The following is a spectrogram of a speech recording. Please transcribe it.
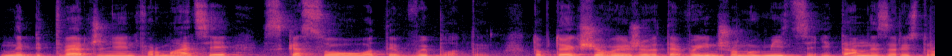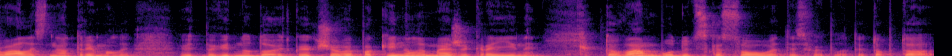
непідтвердження інформації скасовувати виплати. Тобто, якщо ви живете в іншому місці і там не зареєструвались, не отримали відповідну довідку, якщо ви покинули межі країни, то вам будуть скасовуватись виплати. Тобто,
